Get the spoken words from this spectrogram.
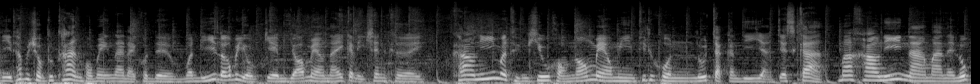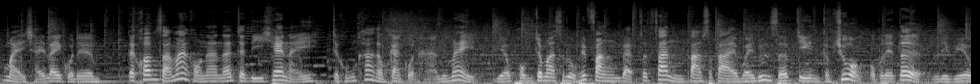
ัสดีท่านผู้ชมทุกท่านผมเองนายไหนคนเดิม วันนี้เราก็ไปอยู่กับเกมย้อมแมวไนท์กันอีกเช่นเคย คราวนี้มาถึงคิวของน้องแมวมีมที่ทุกคนรู้จักกันดีอย่างเจสสิก้ามาคราวนี้นางมาในลุคใหม่ใช้ไรกว่าเดิม แต่ความสามารถของนางนั้นจะดีแค่ไหน จะคุ้มค่ากับการกดหาหรือไม่ เดี๋ยวผมจะมาสรุปให้ฟังแบบสั้นๆ ตามสไตล์วัยรุ่นเซิร์ฟจีนกับช่วง Operator Review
